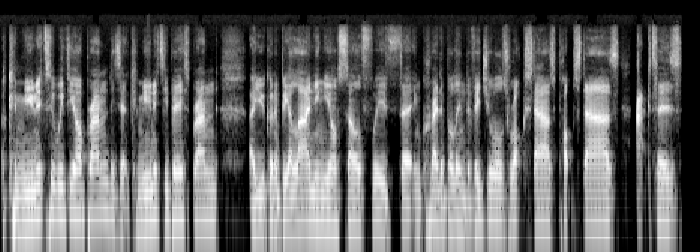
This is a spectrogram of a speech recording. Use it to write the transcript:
a community with your brand? Is it a community based brand? Are you going to be aligning yourself with uh, incredible individuals, rock stars, pop stars, actors?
